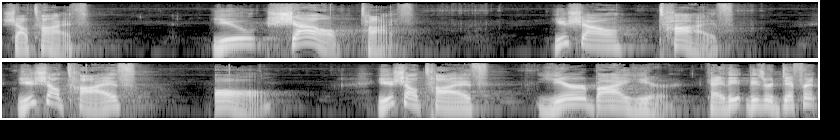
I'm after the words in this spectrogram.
shall tithe. You shall tithe. You shall tithe. You shall tithe all. You shall tithe year by year. Okay, these are different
